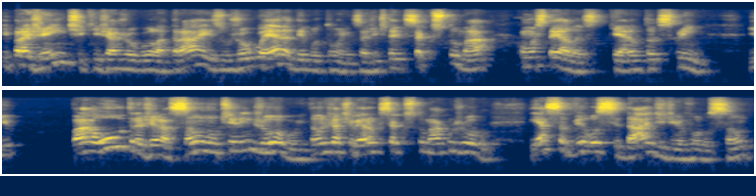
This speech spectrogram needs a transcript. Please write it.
e para gente que já jogou lá atrás, o jogo era de botões. A gente teve que se acostumar com as telas, que eram touchscreen. E para outra geração não tinha nem jogo, então já tiveram que se acostumar com o jogo. E essa velocidade de evolução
